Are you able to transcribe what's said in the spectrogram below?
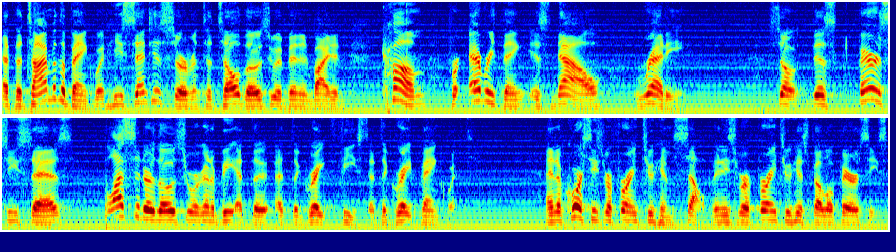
At the time of the banquet, he sent his servant to tell those who had been invited, Come, for everything is now ready. So this Pharisee says, Blessed are those who are going to be at the, at the great feast, at the great banquet. And of course, he's referring to himself, and he's referring to his fellow Pharisees.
